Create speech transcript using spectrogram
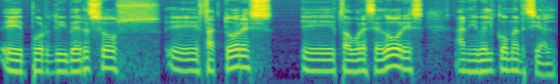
eh, por diversos eh, factores eh, favorecedores a nivel comercial.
